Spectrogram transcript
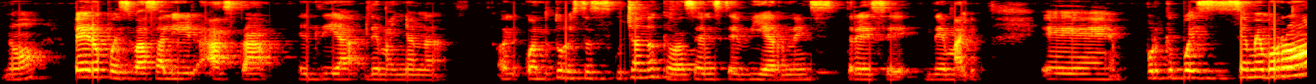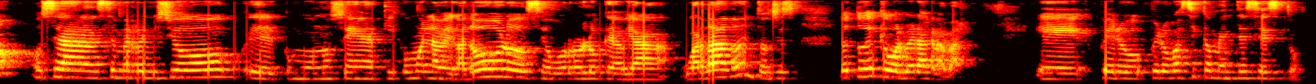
¿no? Pero pues va a salir hasta el día de mañana, cuando tú lo estás escuchando, que va a ser este viernes 13 de mayo. Eh, porque pues se me borró, o sea, se me reinició eh, como, no sé, aquí como el navegador o se borró lo que había guardado, entonces lo tuve que volver a grabar. Eh, pero, pero básicamente es esto,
